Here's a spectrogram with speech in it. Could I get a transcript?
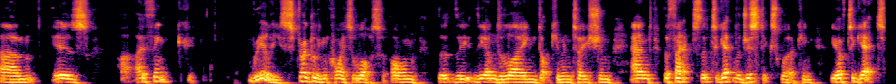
um, is, I think, really struggling quite a lot on the, the, the, underlying documentation and the fact that to get logistics working, you have to get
